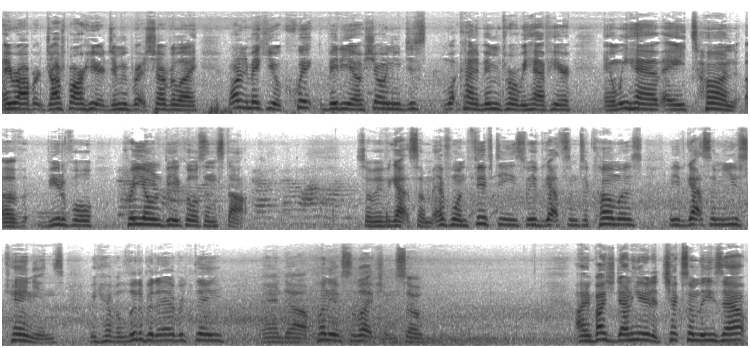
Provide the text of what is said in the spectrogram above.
Hey Robert, Josh Barr here at Jimmy Britt Chevrolet. Wanted to make you a quick video showing you just what kind of inventory we have here, and we have a ton of beautiful pre-owned vehicles in stock. So we've got some F-150s, we've got some Tacomas, we've got some used Canyons. We have a little bit of everything and uh, plenty of selection. So I invite you down here to check some of these out.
